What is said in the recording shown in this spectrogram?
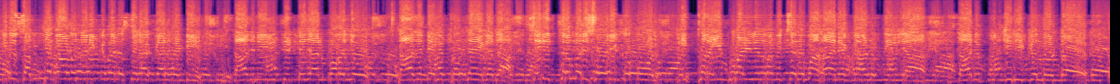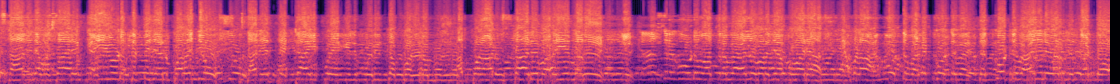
ഇത് സത്യമാണെന്ന് എനിക്ക് മനസ്സിലാക്കാൻ വേണ്ടി ഉസ്താദിനെ ഇരുത്തിട്ട് ഞാൻ പറഞ്ഞു ഉസ്താദിന്റെ ഒരു പ്രത്യേകത ചരിത്രം പരിശോധിക്കുമ്പോൾ ഇത്രയും പള്ളി നിർമ്മിച്ചൊരു മഹാനെ കാണുന്നില്ല. ഉസ്താദ് പുഞ്ചിരിക്കുന്നുണ്ട്. ഉസ്താദിന് അവസാനം കൈ കൊടുത്തിട്ട് ഞാൻ പറഞ്ഞു ഉസ്താദെ തെറ്റായിപ്പോയെങ്കിൽ പൊരുത്തപ്പെടണം. അപ്പോഴാണ് ഉസ്താദ് പറയുന്നത് കാസർഗോഡ് മാത്രം വാൽ പറഞ്ഞാൽ പോരാ. നമ്മൾ അങ്ങോട്ട് വടക്കോട്ട് തെക്കോട്ട് വാലിന് പറഞ്ഞു കണ്ടോ?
